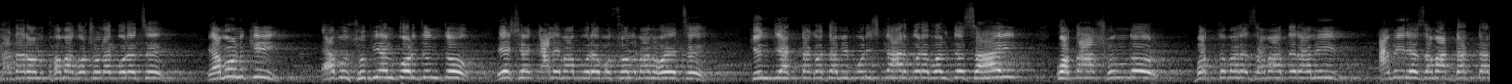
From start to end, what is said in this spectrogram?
সাধারণ ক্ষমা ঘোষণা করেছে। এমন কি আবু সুফিয়ান পর্যন্ত এসে কালেমা পড়ে মুসলমান হয়েছে। কিন্তু একটা কথা আমি পরিষ্কার করে বলতে চাই কথা সুন্দর। বর্তমানে জামাতের আমির, আমিরে জামাত ডাক্তার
